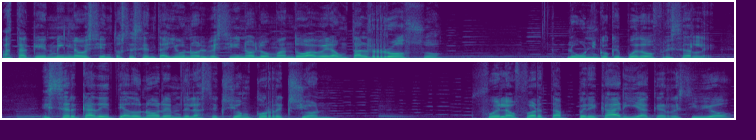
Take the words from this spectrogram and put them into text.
hasta que en 1961 el vecino lo mandó a ver a un tal Rosso. Lo único que puedo ofrecerle es ser cadete ad honorem de la sección corrección. Fue la oferta precaria que recibió,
